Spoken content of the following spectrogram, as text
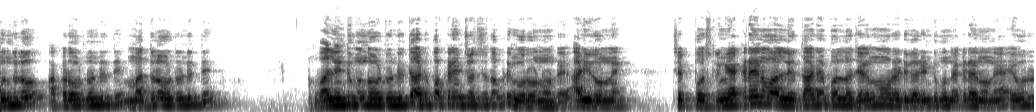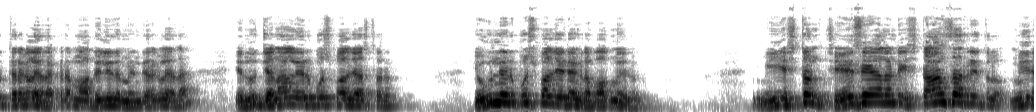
గొంతులో అక్కడ ఒకటి ఉండిద్ది మధ్యలో ఒకటి ఉండిద్ది వాళ్ళ ఇంటి ముందు ఒకటి ఉండిద్ది అటు పక్క నుంచి వచ్చేటప్పుడు ఇంకో రెండు ఉంటాయి. ఐదు ఉన్నాయి చెక్ పోస్టులు. ఇంకా ఎక్కడైనా వాళ్ళు తాడేపల్లిలో జగన్మోహన్ రెడ్డి గారి ఇంటి ముందు ఎక్కడైనా ఉన్నాయా? ఎవరు తిరగలేదు అక్కడ. మాకు తెలియదు మేము తిరగలేదా? ఎందుకు జనాలు నిరుపుష్పాలు చేస్తారు? ఎవరు నిరుపుష్పాలు చేయడానికి రా బాబు మీరు? మీ ఇష్టం చేసేయాలంటే ఇష్టానుసార రీతిలో మీరు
